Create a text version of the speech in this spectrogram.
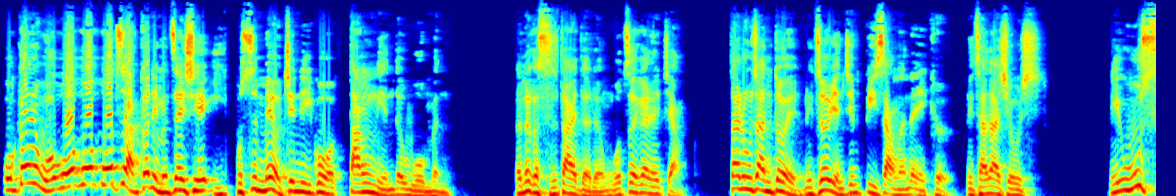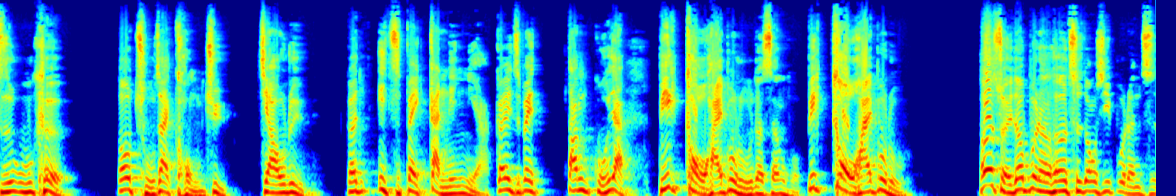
我跟我我我我只想跟你们这些已不是没有经历过当年的我们的。那个时代的人，我这跟你讲，在陆战队，你只有眼睛闭上的那一刻，你才在休息，你无时无刻都处在恐惧、焦虑，跟一直被干你娘，跟一直被当国家比狗还不如的生活，比狗还不如，喝水都不能喝，吃东西不能吃，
